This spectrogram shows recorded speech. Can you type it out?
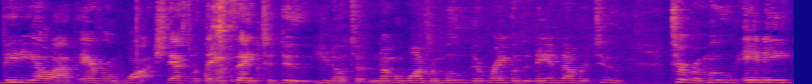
video I've ever watched that's what they say to do you know to number one remove the wrinkles and then number two to remove any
